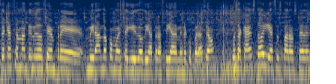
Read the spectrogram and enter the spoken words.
Sé que se han mantenido siempre mirando cómo he seguido día tras día de mi recuperación. Pues acá estoy y eso es para ustedes.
